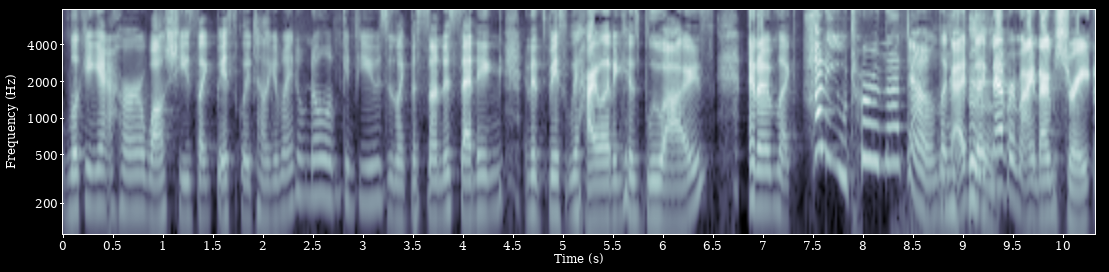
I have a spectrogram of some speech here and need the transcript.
looking at her while she's like basically telling him, I don't know, I'm confused. And like the sun is setting and it's basically highlighting his blue eyes. And I'm like, how do you turn that down? Like, I'd be like, never mind, I'm straight.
